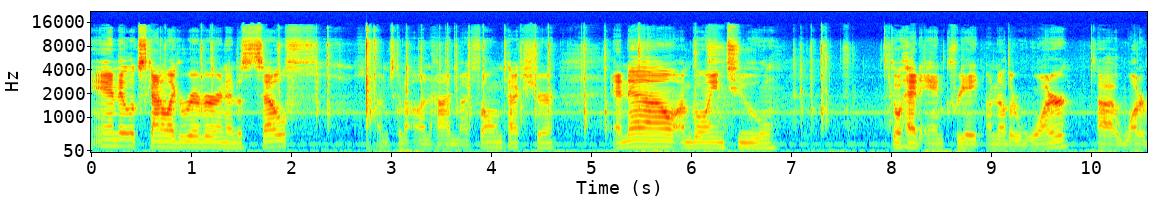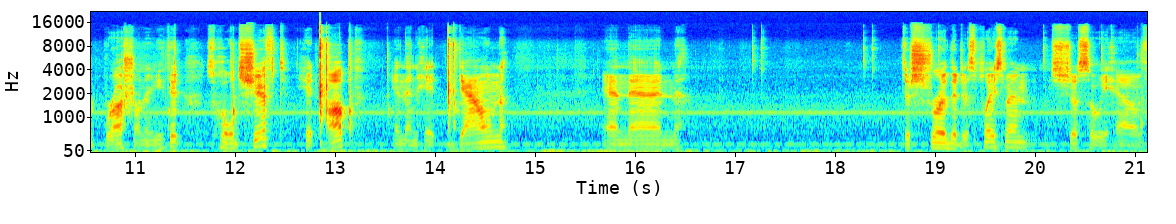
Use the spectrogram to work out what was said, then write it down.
and it looks kind of like a river in itself. I'm just going to unhide my foam texture. And now I'm going to go ahead and create another water uh, water brush underneath it. So hold shift, hit up, and then hit down, and then destroy the displacement. Just so we have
